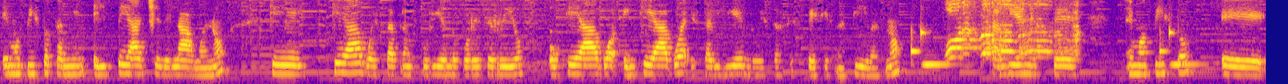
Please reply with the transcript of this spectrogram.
hemos visto también el pH del agua, ¿no? ¿Qué, qué agua está transcurriendo por ese río o qué agua, en qué agua está viviendo estas especies nativas, ¿no? También este, hemos visto, eh,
